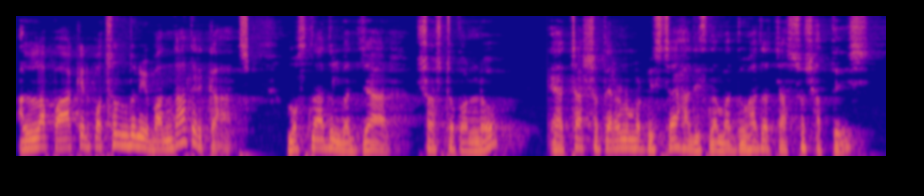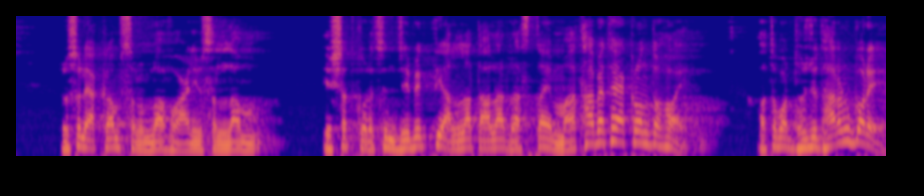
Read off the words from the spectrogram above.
আল্লাহ পাকের পছন্দনীয় বান্দাদের কাজ। মোসনাদুল বাজ্জার, ষষ্ঠ খণ্ড চারশো তেরো নম্বর পৃষ্ঠায়, হাদিস নাম্বার দু হাজার চারশো সাতত্রিশ। রসুল আকরাম সাল্লাহ আলী সাল্লাম ইরশাদ করেছেন, যে ব্যক্তি আল্লাহ তালার রাস্তায় মাথা ব্যথায় আক্রান্ত হয় অথবা ধৈর্য ধারণ করে,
